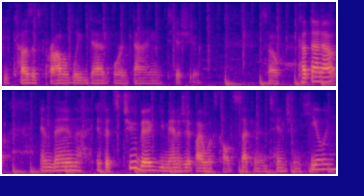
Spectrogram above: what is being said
because it's probably dead or dying tissue. So cut that out. And then if it's too big, you manage it by what's called second intention healing.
